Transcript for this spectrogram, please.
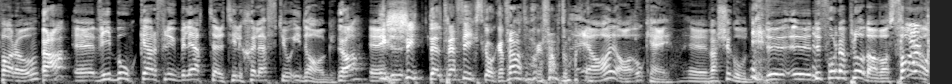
Faro, Ja? eh, vi bokar flygbiljetter till Skellefteå idag. Ja, Eh, i du- skytteltrafik ska åka fram och tillbaka, fram och tillbaka. Ja, ja, okej. Eh, varsågod. Du, eh, du får en applåd av oss. Faro!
